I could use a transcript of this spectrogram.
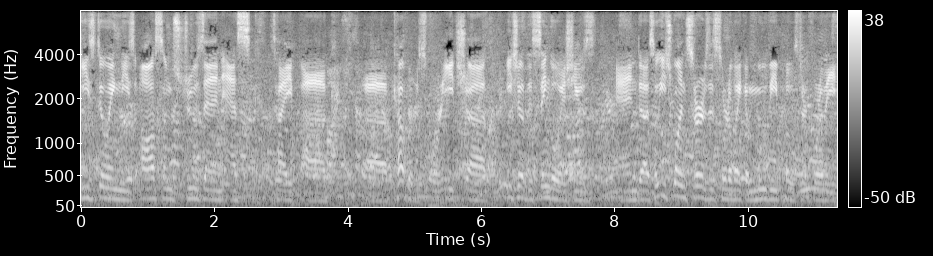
He's doing these awesome Struzan esque type uh, uh, covers for each uh, each of the single issues, and uh, so each one serves as sort of like a movie poster for the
